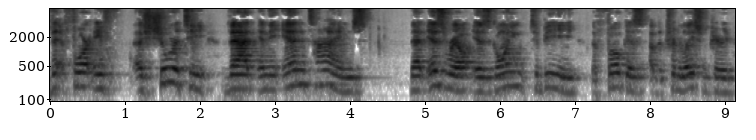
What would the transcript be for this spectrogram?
that for a, a surety that in the end times, that Israel is going to be the focus of the tribulation period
